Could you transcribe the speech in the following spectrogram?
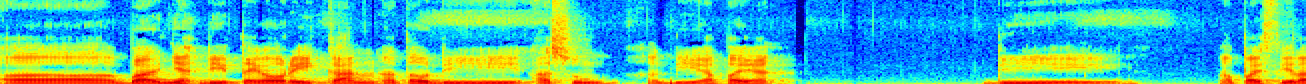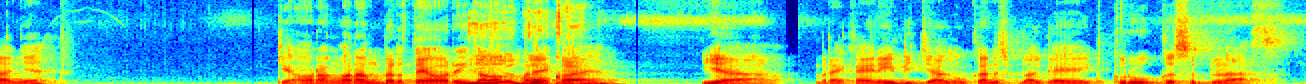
eh, banyak diteorikan atau di asum di apa ya? Di apa istilahnya? Kayak orang-orang berteori kalau mereka ya, mereka ini dijagokan sebagai kru ke-11.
